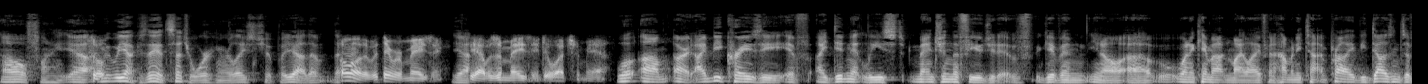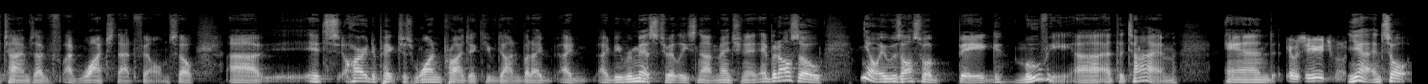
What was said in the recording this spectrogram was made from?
Oh, funny. Yeah. So- I mean, well, yeah, because they had such a working relationship. But yeah, that, that, oh, they were, amazing. Yeah. yeah, it was amazing to watch them. Yeah. Well, um, all right. I'd be crazy if I didn't at least mention The Fugitive, given you know uh, when it came out in my life and how many times, probably the dozens of times I've I've watched that film. So uh, it's hard to pick just one project you've done, but I I'd, I'd be remiss to at least not mention it. But also, you know, it was also a big movie uh, at the time, and It was a huge movie. yeah, and so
